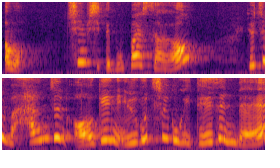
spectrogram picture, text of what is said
어머, 취임식 때 못 봤어요? 요즘 완전 again 1970이 대세인데?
